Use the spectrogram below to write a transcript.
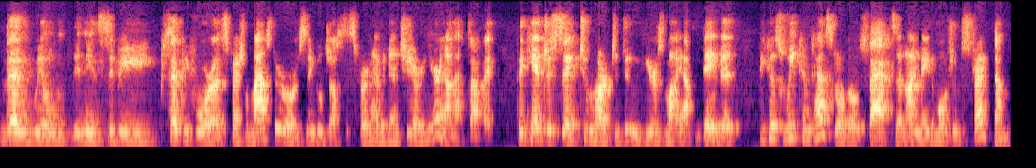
then we'll, it needs to be set before a special master or a single justice for an evidentiary hearing on that topic. They can't just say too hard to do, here's my affidavit, because we contest all those facts and I made a motion to strike them.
